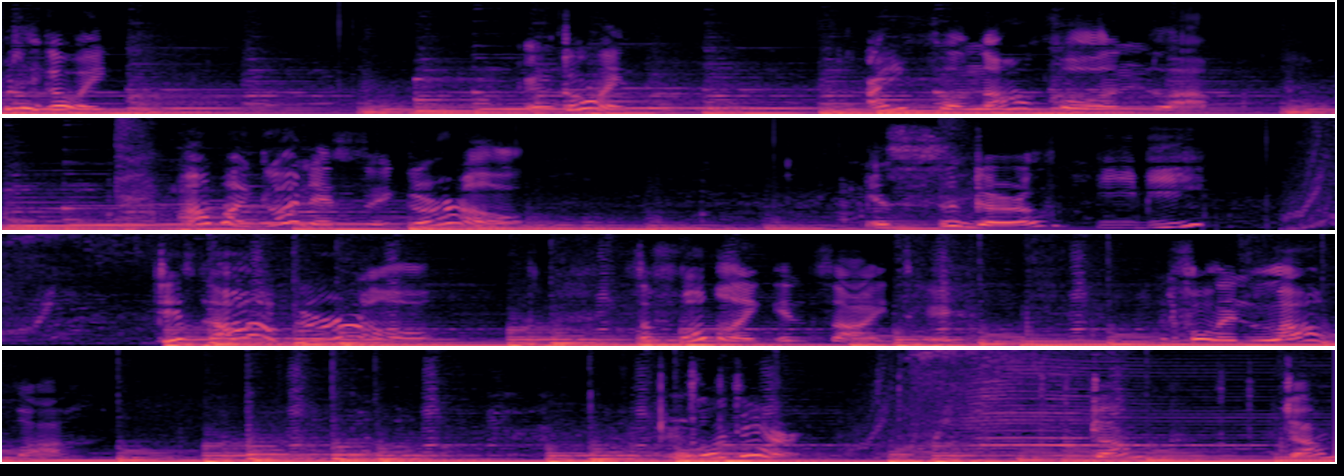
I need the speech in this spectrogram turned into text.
Where you going? I'm going. I feel not fall in love. Oh my goodness, a girl. Is this a girl, Phoebe? This oh girl. It's a falling inside. Eh? Fall in lava. Go there. Jump, jump,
